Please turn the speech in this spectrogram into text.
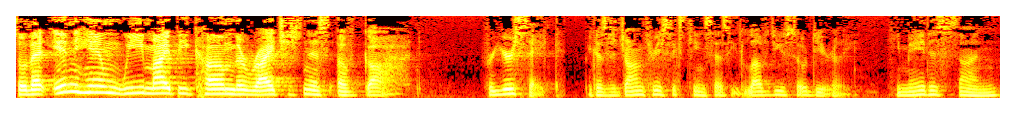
so that in Him we might become the righteousness of God, for your sake. Because John 3.16 says, He loved you so dearly. He made His Son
